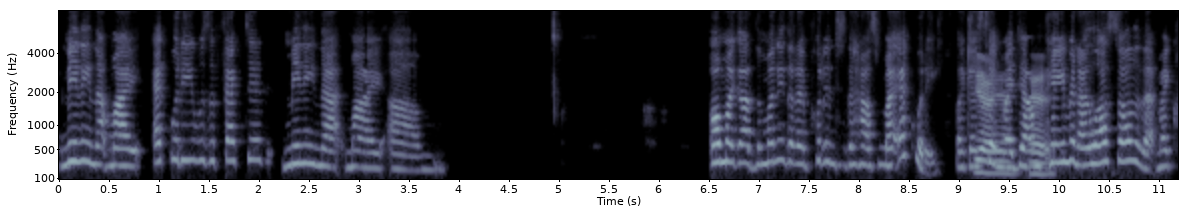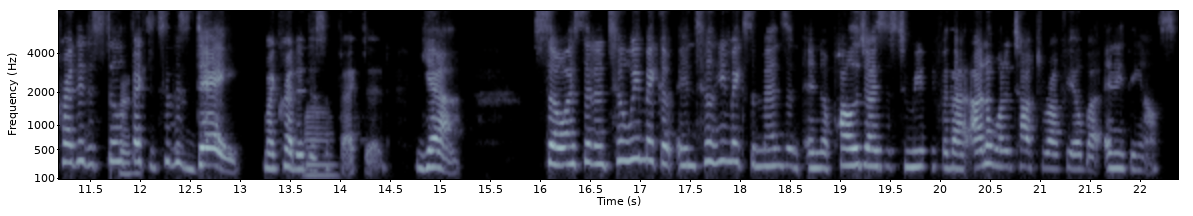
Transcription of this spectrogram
meaning that my equity was affected, meaning that my um oh my god the money that i put into the house my equity like i yeah, said yeah, my down yeah. payment i lost all of that. My credit is still affected. To this day my credit wow. is affected. Yeah. So i said until we make a until he makes amends and, and apologizes to me for that i don't want to talk to raphael about anything else.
